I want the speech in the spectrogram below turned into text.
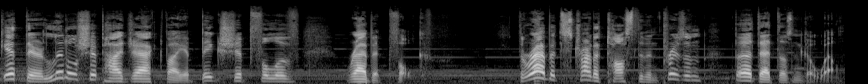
get their little ship hijacked by a big ship full of rabbit folk. The rabbits try to toss them in prison, but that doesn't go well.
